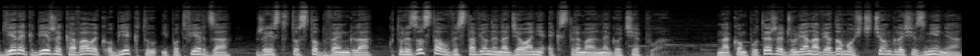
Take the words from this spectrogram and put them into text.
Gierek bierze kawałek obiektu i potwierdza, że jest to stop węgla, który został wystawiony na działanie ekstremalnego ciepła. Na komputerze Juliana wiadomość ciągle się zmienia,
